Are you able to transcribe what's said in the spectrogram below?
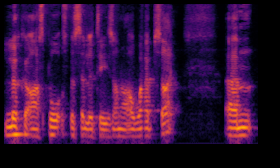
look at our sports facilities on our website. Um,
